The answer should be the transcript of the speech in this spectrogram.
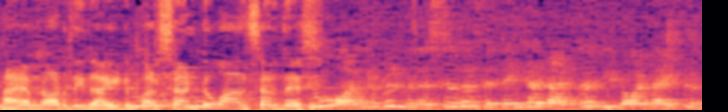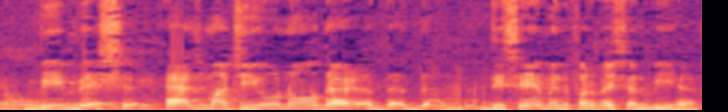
I am not the right person to answer this. two honorable ministers are sitting here that is why we would like to know We wish as much you know that the, the, the same information we have.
